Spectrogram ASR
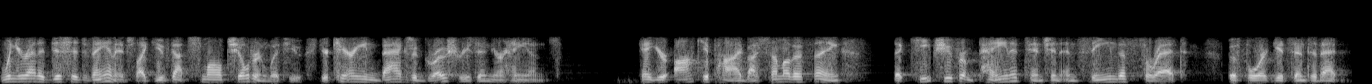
when you're at a disadvantage, like you've got small children with you, you're carrying bags of groceries in your hands. Okay? You're occupied by some other thing that keeps you from paying attention and seeing the threat before it gets into that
